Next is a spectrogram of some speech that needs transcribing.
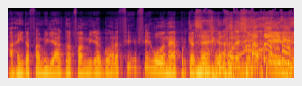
A renda familiar da família agora fe- ferrou, né? Porque assim, um coleciona tênis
